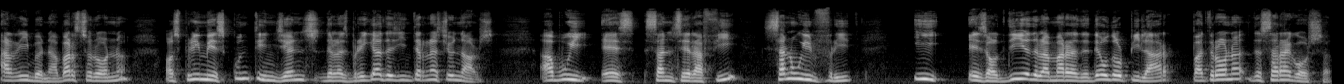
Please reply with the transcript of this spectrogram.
arriben a Barcelona els primers contingents de les brigades internacionals. Avui és Sant Serafí, Sant Wilfrid i és el dia de la Mare de Déu del Pilar, patrona de Saragossa.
